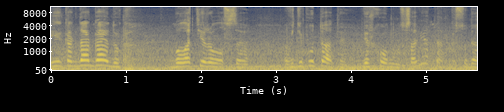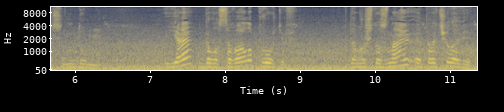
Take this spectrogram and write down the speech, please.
И когда Гайдук баллотировался в депутаты Верховного Совета Государственной Думы, я голосовала против, потому что знаю этого человека.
